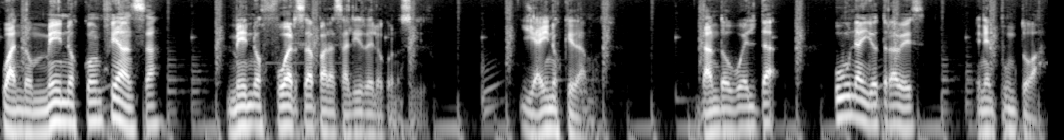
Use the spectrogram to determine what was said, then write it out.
Cuando menos confianza, menos fuerza para salir de lo conocido. Y ahí nos quedamos, dando vuelta una y otra vez en el punto A,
